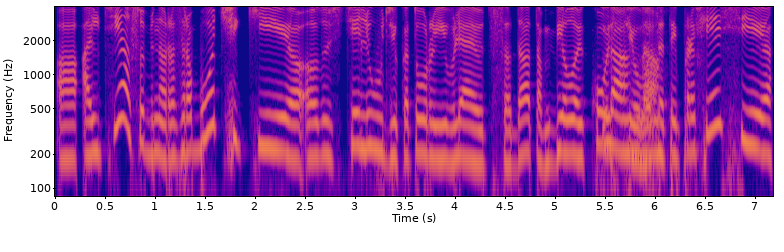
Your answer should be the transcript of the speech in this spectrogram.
э, IT особенно разработчики, э, то есть те люди, которые являются, да, там, белой костью да, вот да. этой профессии,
